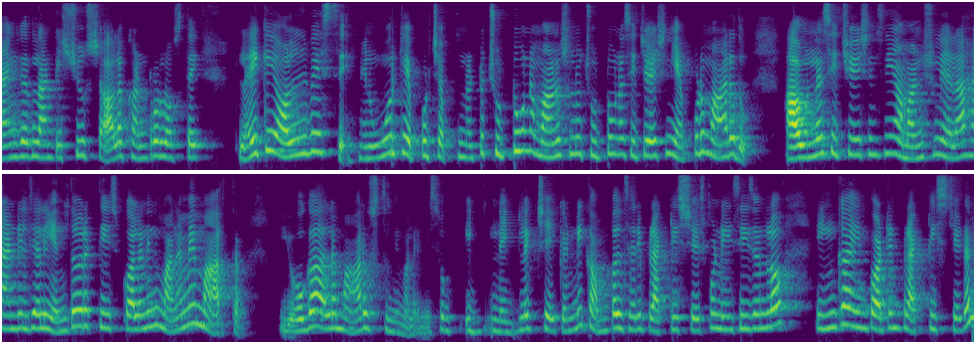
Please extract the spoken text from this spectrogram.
యాంగర్ లాంటి ఇష్యూస్ చాలా కంట్రోల్ వస్తాయి. Like I always say. నేను ఊరికి ఎప్పుడు చెప్తున్నట్టు చుట్టూ ఉన్న మనుషులు చుట్టూ ఉన్న సిచ్యువేషన్ ఎప్పుడు మారదు. ఆ ఉన్న సిచ్యువేషన్స్ని ఆ మనుషుల్ని ఎలా హ్యాండిల్ చేయాలి ఎంతవరకు తీసుకోవాలనేది మనమే మారుతాం. యోగా అలా మారుస్తుంది మనల్ని. సో నెగ్లెక్ట్ చేయకండి కంపల్సరీ ప్రాక్టీస్ చేసుకోండి. ఈ సీజన్లో ఇంకా ఇంపార్టెంట్ ప్రాక్టీస్ చేయడం.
